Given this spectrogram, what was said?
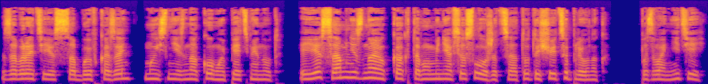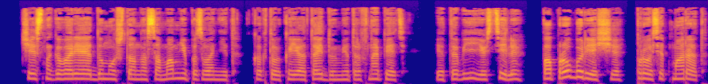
Забрать ее с собой в Казань? Мы с ней знакомы пять минут. И я сам не знаю, как там у меня все сложится, а тут еще и цыпленок. Позвонить ей? Честно говоря, я думал, что она сама мне позвонит, как только я отойду метров на пять. Это в ее стиле. «Попробуй резче», — просит Марат.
